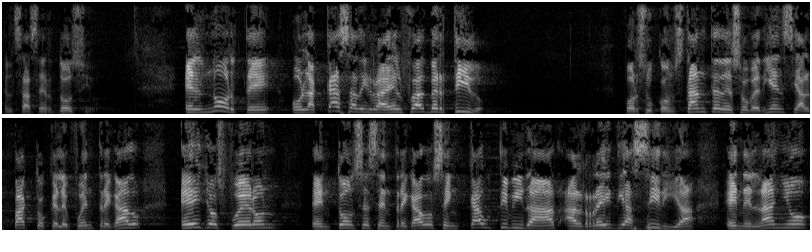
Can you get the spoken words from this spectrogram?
el sacerdocio. El norte o la casa de Israel fue advertido por su constante desobediencia al pacto que le fue entregado. Ellos fueron entonces entregados en cautividad al rey de Asiria en el año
